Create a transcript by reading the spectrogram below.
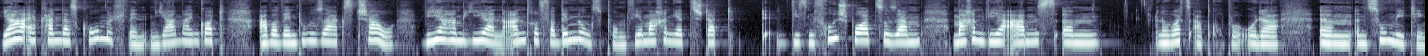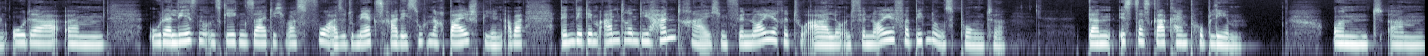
Ja, er kann das komisch finden. Ja, mein Gott. Aber wenn du sagst, schau, wir haben hier einen anderen Verbindungspunkt. Wir machen jetzt statt diesen Frühsport zusammen, machen wir abends ähm, eine WhatsApp-Gruppe oder ähm, ein Zoom-Meeting oder ähm, oder lesen uns gegenseitig was vor. Also du merkst gerade, ich suche nach Beispielen. Aber wenn wir dem anderen die Hand reichen für neue Rituale und für neue Verbindungspunkte, dann ist das gar kein Problem. Und ähm,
